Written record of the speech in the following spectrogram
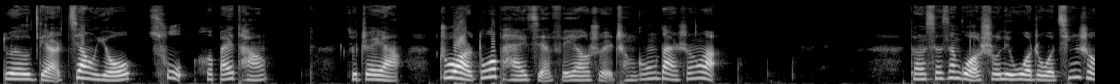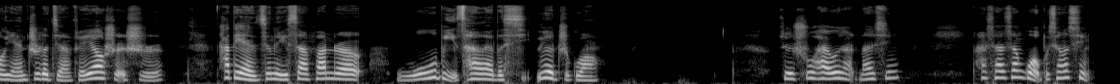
兑了点酱油、醋和白糖。就这样，猪耳朵牌减肥药水成功诞生了。当香香果手里握着我亲手研制的减肥药水时，他的眼睛里散发着无比灿烂的喜悦之光。最初还有点担心，怕香香果不相信。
